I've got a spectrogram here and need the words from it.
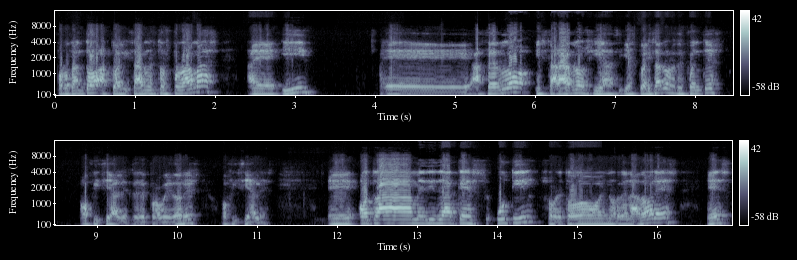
Por lo tanto, actualizar nuestros programas eh, y eh, hacerlo, instalarlos y, actualizarlos de fuentes oficiales, desde proveedores oficiales. Eh, otra medida que es útil, sobre todo en ordenadores, es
